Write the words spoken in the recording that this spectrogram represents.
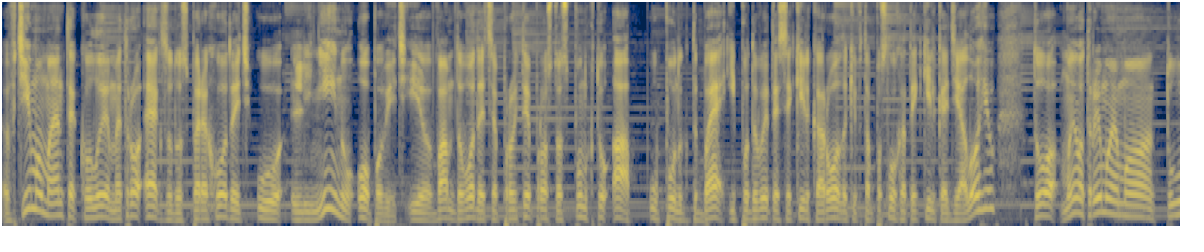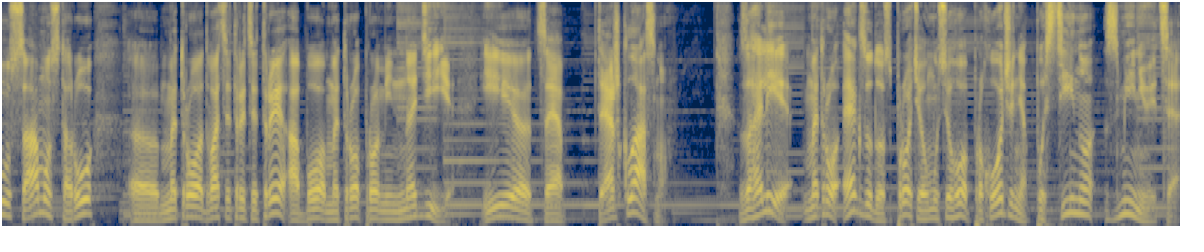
в ті моменти, коли метро Екзодус переходить у лінійну оповідь, і вам доводиться пройти просто з пункту А у пункт Б і подивитися кілька роликів та послухати кілька діалогів, то ми отримуємо ту саму стару е, метро 2033 або метро Промінь Надії. І це теж класно. Взагалі, метро Екзодус протягом усього проходження постійно змінюється.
